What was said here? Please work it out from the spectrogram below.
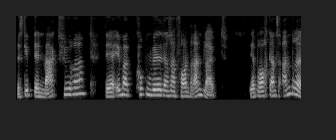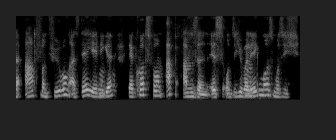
Es gibt den Marktführer, der immer gucken will, dass er vorn dran bleibt der braucht ganz andere Art von Führung als derjenige, der kurz vorm Abamseln ist und sich überlegen muss, muss ich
